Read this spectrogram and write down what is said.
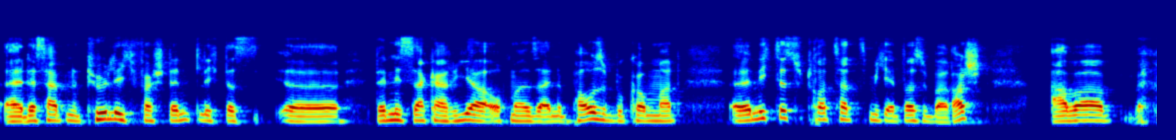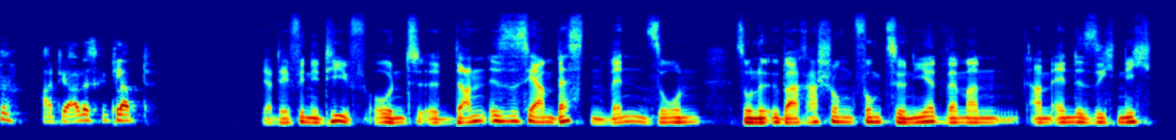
Äh, deshalb natürlich verständlich, dass äh, Dennis Zakaria auch mal seine Pause bekommen hat. Äh, nichtsdestotrotz hat es mich etwas überrascht, aber hat ja alles geklappt. Ja, definitiv. Und äh, dann ist es ja am besten, wenn so, ein, so eine Überraschung funktioniert, wenn man am Ende sich nicht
